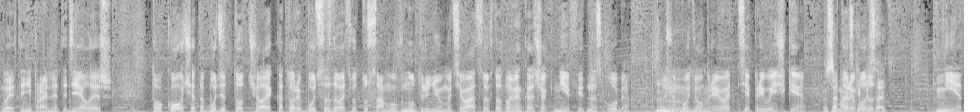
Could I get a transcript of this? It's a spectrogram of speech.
говорит, ты неправильно это делаешь, то коуч это будет тот человек, который будет создавать вот ту самую внутреннюю мотивацию в тот момент, когда человек не в фитнес-клубе. Mm-hmm. То есть он будет ему прививать те привычки, которые будут... писать? Нет,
